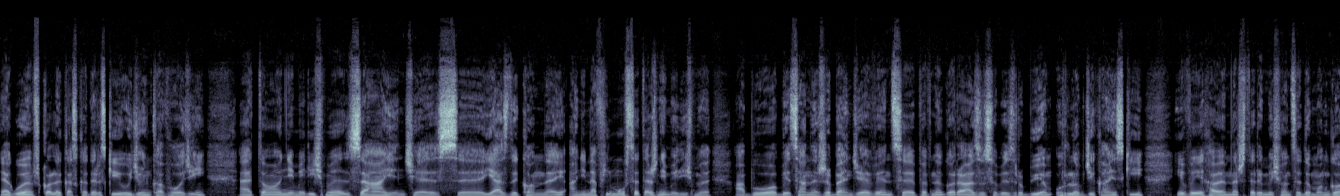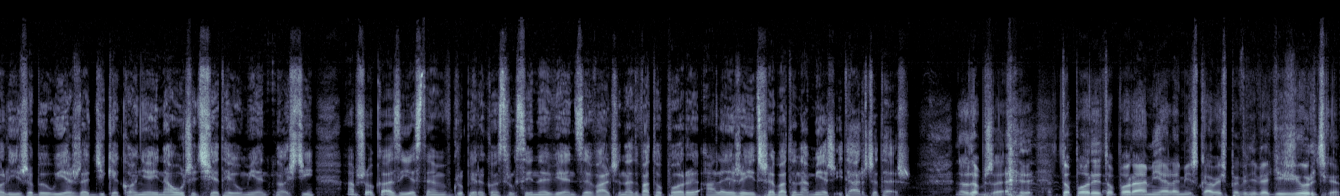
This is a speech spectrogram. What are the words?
Jak byłem w szkole kaskaderskiej u Dziońka w Łodzi, e, to nie mieliśmy zajęć e, z e, jazdy konnej, ani na filmówce też nie mieliśmy, a było obiecane, że będzie, więc e, pewnego razu sobie zrobiłem urlop dziekański i wyjechałem na 4 miesiące do Mongolii, żeby ujeżdżać dzikie konie i nauczyć się tej umiejętności. A przy okazji jestem w grupie rekonstrukcyjnej, więc walczę na dwa topory, ale jeżeli trzeba, to na miecz i tarczę też. No dobrze, topory toporami, ale mieszkałeś pewnie w jakiejś jurcie.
